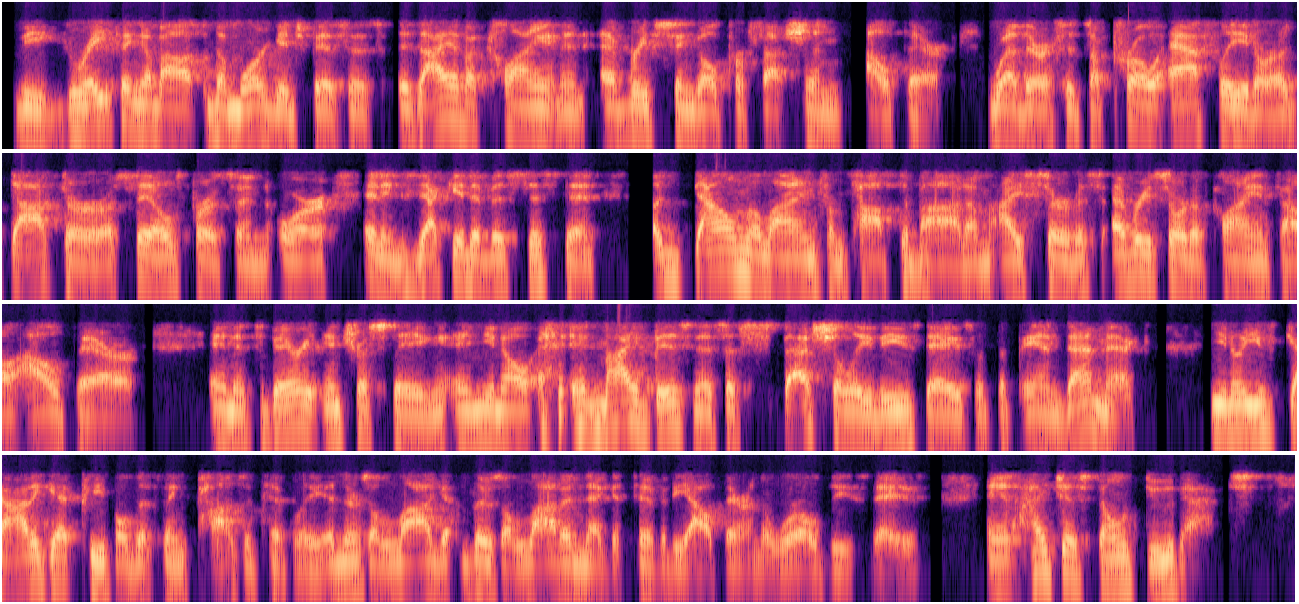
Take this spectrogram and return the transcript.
the great thing about the mortgage business is I have a client in every single profession out there, whether it's a pro athlete or a doctor or a salesperson or an executive assistant. Uh, down the line from top to bottom, I service every sort of clientele out there. and it's very interesting. And, you know, in my business, especially these days with the pandemic, you know, you've got to get people to think positively. And there's a lot, there's a lot of negativity out there in the world these days. And I just don't do that.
